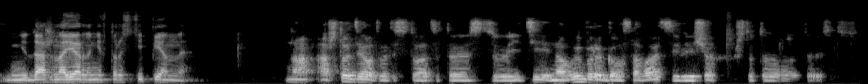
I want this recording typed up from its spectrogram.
не, даже, наверное, не второстепенны. Ну, а что делать в этой ситуации? То есть идти на выборы, голосовать или еще что-то? То есть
